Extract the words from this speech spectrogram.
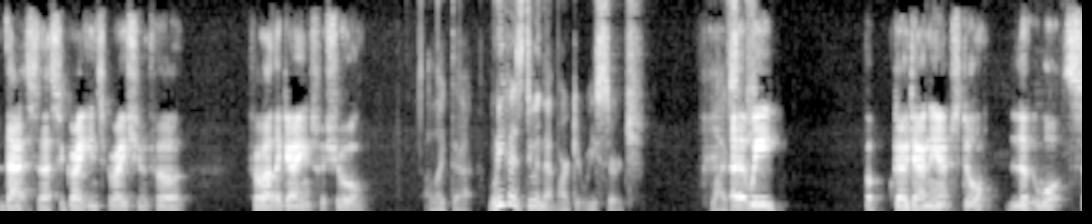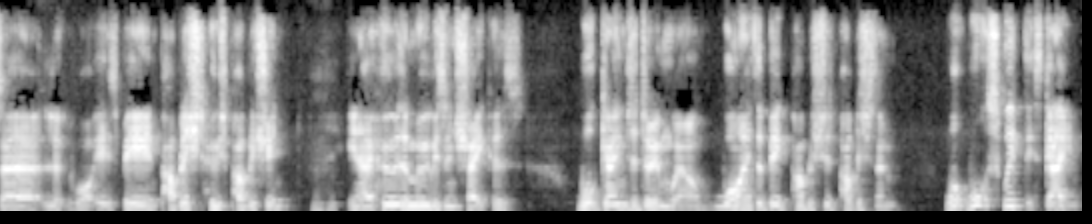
that's that's a great inspiration for for other games for sure. I like that. What do you guys do in that market research? Live Uh, we go down the app store, look at what's uh, look at what is being published, who's publishing, you know, who are the movers and shakers, what games are doing well, why have the big publishers published them, what what's with this game,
